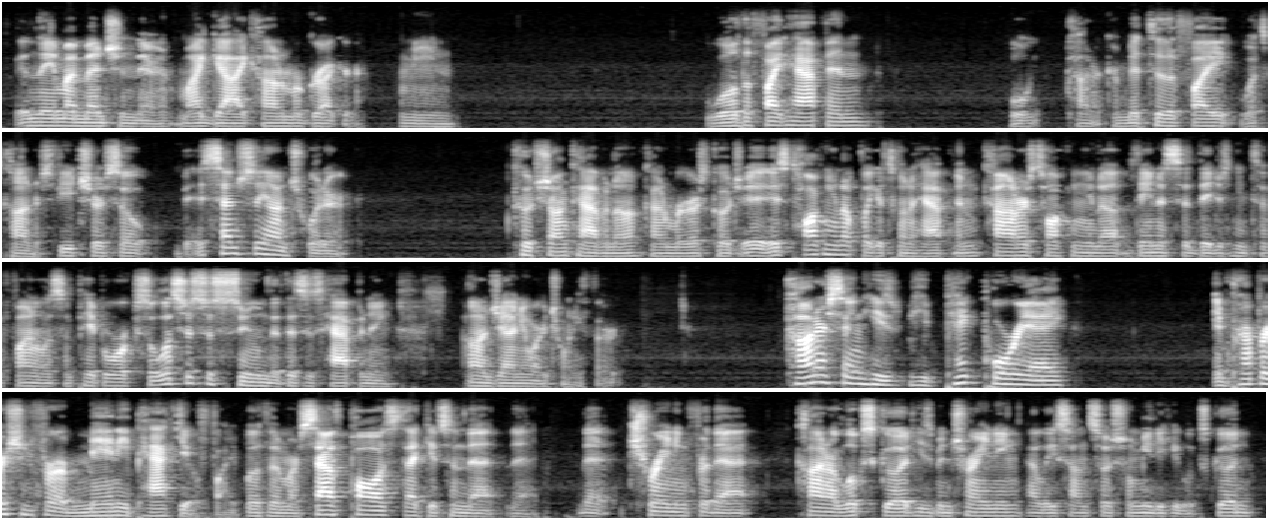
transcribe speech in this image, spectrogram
the name I mentioned there, my guy Conor McGregor. I mean, will the fight happen? Will Conor commit to the fight? What's Conor's future? So, essentially on Twitter, Coach John Kavanagh, Conor McGregor's coach, is talking it up like it's going to happen. Conor's talking it up. Dana said they just need to finalize some paperwork. So let's just assume that this is happening on January 23rd. Conor saying he's he picked Poirier in preparation for a Manny Pacquiao fight. Both of them are southpaws. That gives him that that that training for that. Conor looks good. He's been training at least on social media. He looks good.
